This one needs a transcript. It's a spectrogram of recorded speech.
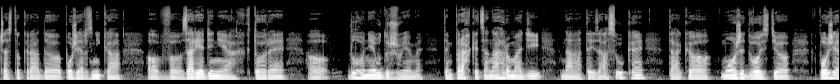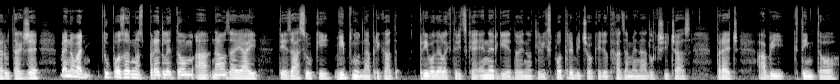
častokrát e, požiar vzniká e, v zariadeniach, ktoré e, dlho neudržujeme. Ten prach, keď sa nahromadí na tej zásuvke, tak môže dôjsť požiaru. Takže venovať tú pozornosť pred letom a naozaj aj tie zásuvky vypnúť napríklad prívod elektrickej energie do jednotlivých spotrebičov, keď odchádzame na dlhší čas preč, aby k týmto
